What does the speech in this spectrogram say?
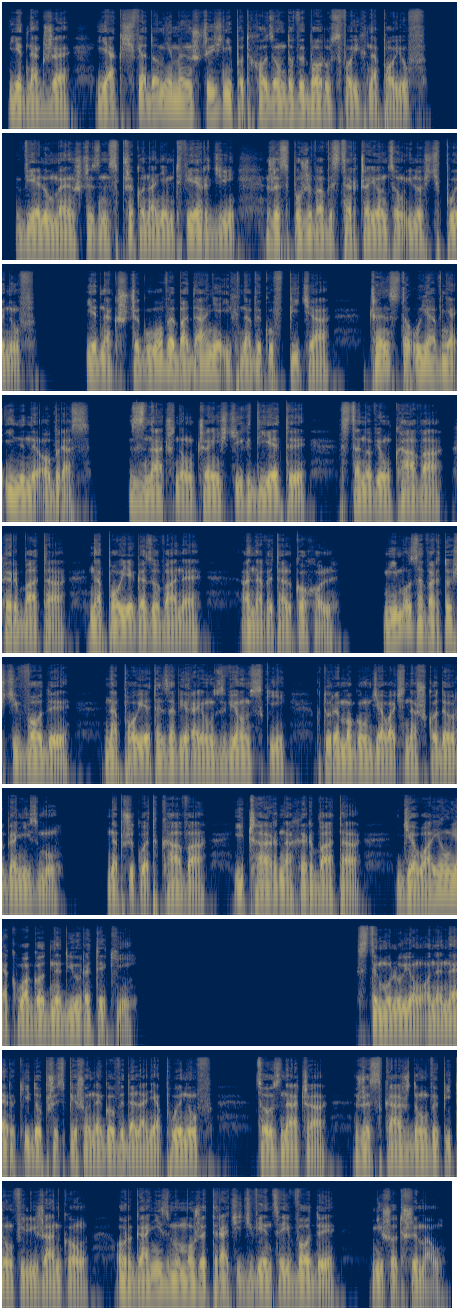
Jednakże jak świadomie mężczyźni podchodzą do wyboru swoich napojów? Wielu mężczyzn z przekonaniem twierdzi, że spożywa wystarczającą ilość płynów. Jednak szczegółowe badanie ich nawyków picia często ujawnia inny obraz. Znaczną część ich diety stanowią kawa, herbata, napoje gazowane, a nawet alkohol. Mimo zawartości wody, Napoje te zawierają związki, które mogą działać na szkodę organizmu. Na przykład kawa i czarna herbata działają jak łagodne diuretyki. Stymulują one nerki do przyspieszonego wydalania płynów, co oznacza, że z każdą wypitą filiżanką organizm może tracić więcej wody niż otrzymał.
